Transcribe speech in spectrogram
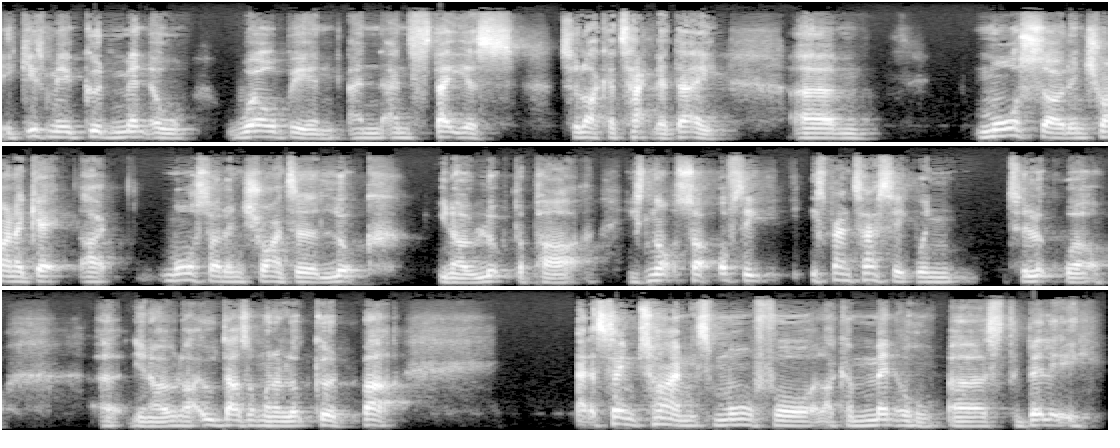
It gives me a good mental well-being and and status to like attack the day. Um, more so than trying to get like more so than trying to look you know, look the part. He's not so obviously it's fantastic when to look well. Uh, you know, like who doesn't want to look good? But at the same time, it's more for like a mental uh, stability.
